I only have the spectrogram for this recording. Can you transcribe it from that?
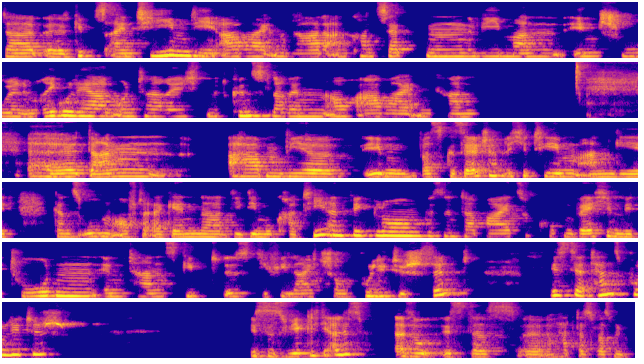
Da äh, gibt es ein Team, die arbeiten gerade an Konzepten, wie man in Schulen im regulären Unterricht mit Künstlerinnen auch arbeiten kann. Äh, dann haben wir eben, was gesellschaftliche Themen angeht, ganz oben auf der Agenda die Demokratieentwicklung. Wir sind dabei zu gucken, welche Methoden im Tanz gibt es, die vielleicht schon politisch sind. Ist der Tanz politisch? Ist es wirklich alles? Also ist das, äh, hat das was mit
